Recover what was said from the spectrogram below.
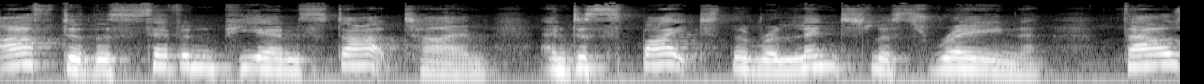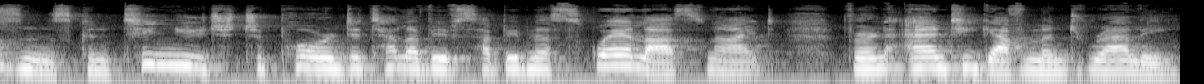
After the 7 pm start time and despite the relentless rain, thousands continued to pour into Tel Aviv's Habima Square last night for an anti government rally.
